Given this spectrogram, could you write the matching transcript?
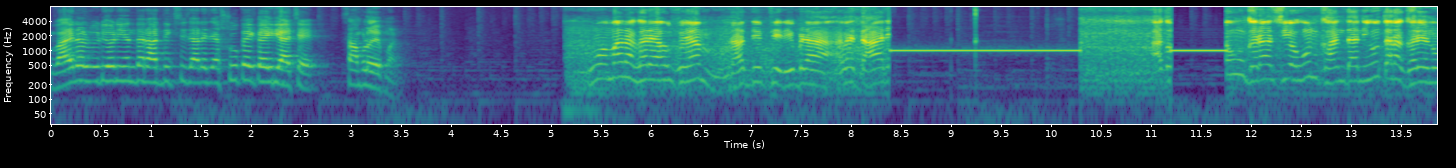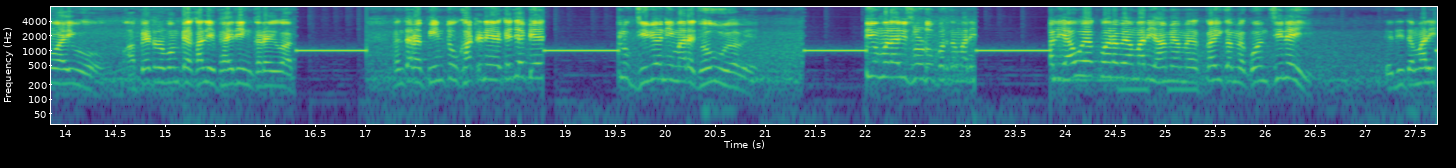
વાયરલ વિડીયોની અંદર હાર્દિકસિંહ જાડેજા શું કંઈ કહી રહ્યા છે? સાંભળો એ પણ. હું અમારા ઘરે આવશું એમ રાજદીપસિંહ રીબડા. હવે તારી આ તો હું ઘરાસીઓ હું ખાનદાની હું તારા ઘરે નું આવ્યો આ પેટ્રોલ પંપે ખાલી ફાયરિંગ કરાવ્યું અને તારા પિન્ટુ ખાટણી કે જે બે જીવે નહીં મારે જોવું હવે. મરાવી રોડ ઉપર તમારી. ખાલી આવો એકવાર હવે અમારી સામે અમે કઈ અમે ગોંચી નહીં. તેથી તમારી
